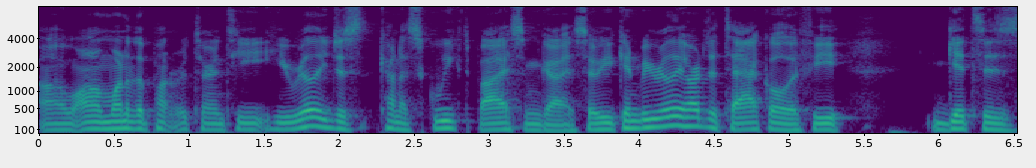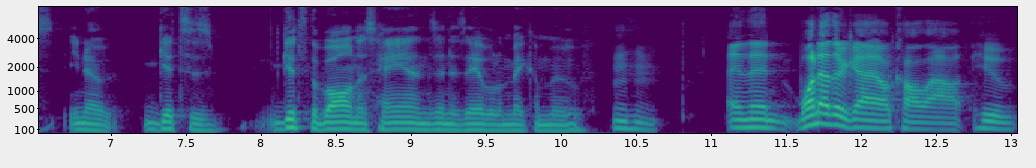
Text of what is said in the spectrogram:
uh, on one of the punt returns. He he really just kind of squeaked by some guys, so he can be really hard to tackle if he gets his, you know, gets his gets the ball in his hands and is able to make a move. hmm And then one other guy I'll call out who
